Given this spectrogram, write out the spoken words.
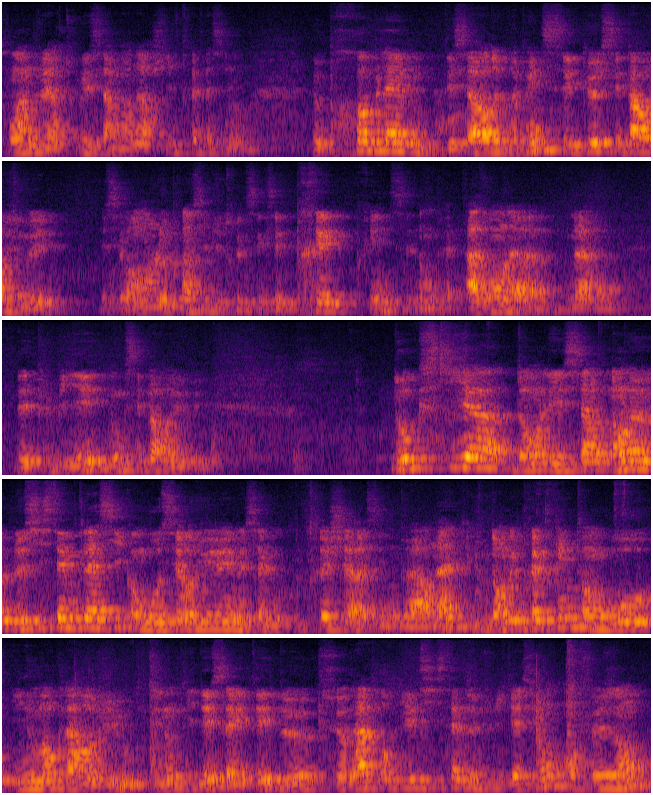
pointe vers tous les serveurs d'archives très facilement. Le problème des serveurs de préprint, c'est que c'est pas reviewé, et c'est vraiment le principe du truc, c'est que c'est pré-print, c'est donc avant d'être publié, donc c'est pas reviewé. Donc ce qu'il y a dans, les, dans le, système classique, en gros c'est reviewé mais ça nous coûte très cher et c'est une vraie arnaque. Dans le preprint, en gros, il nous manque la review. Et donc l'idée ça a été de se réapproprier le système de publication en faisant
